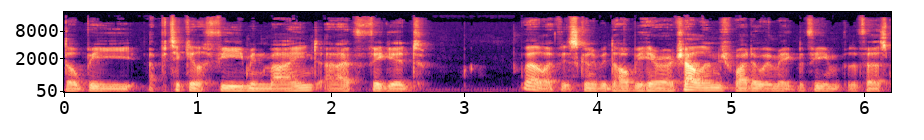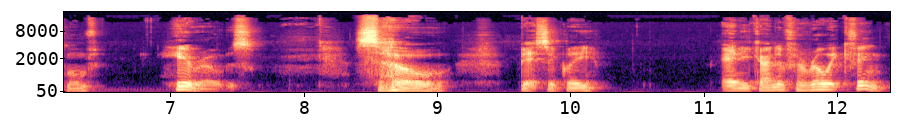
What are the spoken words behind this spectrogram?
there'll be a particular theme in mind, and I've figured, well, if it's going to be the Hobby Hero Challenge, why don't we make the theme for the first month heroes? So basically, any kind of heroic thing.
